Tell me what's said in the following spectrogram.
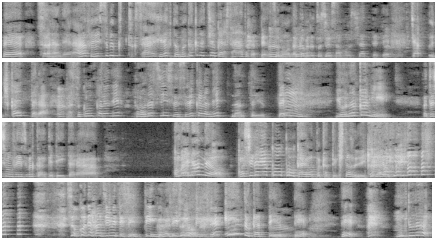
で、そうなんだよな、Facebook とかさ、開くと重たくなっちゃうからさ、とかって、うんその中村敏夫さんもおっしゃってて、うん。じゃあ、家帰ったらうん、パソコンからね、友達申請するからね、なんて言って、うん。夜中に、私も Facebook 開けていたら、お前なんだよ越谷高校かよとかって来たの、いきなり。そこで初めてセッティングができるっていうね。えーとかって言って、うん。で、あ、本当だ。あ、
